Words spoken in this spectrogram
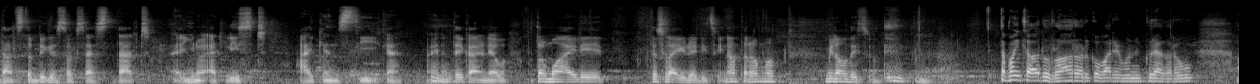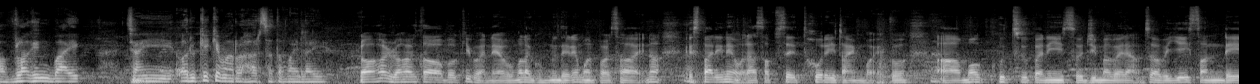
that's the biggest success that you know at least I can see क्या? होइन त्यही कारणले अब तर म अहिले त्यसको लागि रेडी छैन तर म मिलाउँदैछु। तपाईँका अरू रहरहरूको बारेमा पनि कुरा गरौँ? भ्लगिङ बाहेक चाहिँ अरू के केमा रहर छ तपाईँलाई? रहर रहर त अब के भन्ने अब मलाई घुम्नु धेरै मनपर्छ होइन? यसपालि नै होला सबसे थोरै टाइम भएको। म कुद्छु पनि सो जिममा गएर हुन्छ। अब यही सन्डे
